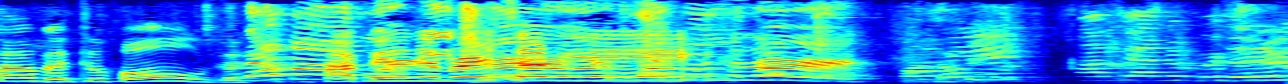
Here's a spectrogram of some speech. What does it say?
have and to hold. Happy anniversary! Happy anniversary.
